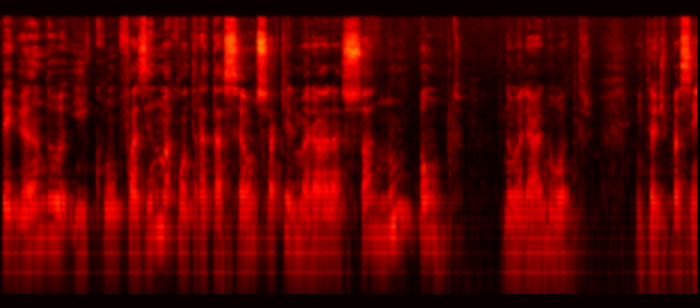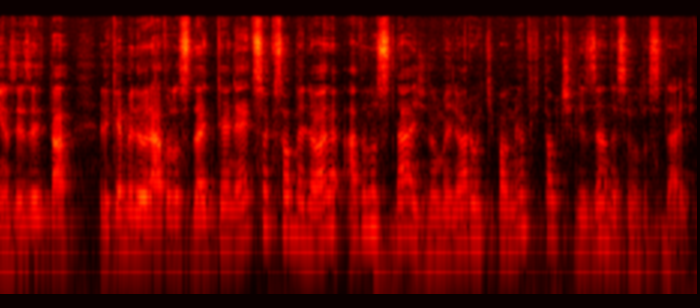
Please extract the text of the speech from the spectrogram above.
pegando e com, fazendo uma contratação, só que ele melhora só num ponto, não melhora no outro. Então, tipo assim, às vezes ele, tá, ele quer melhorar a velocidade da internet, só que só melhora a velocidade, não melhora o equipamento que está utilizando essa velocidade.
